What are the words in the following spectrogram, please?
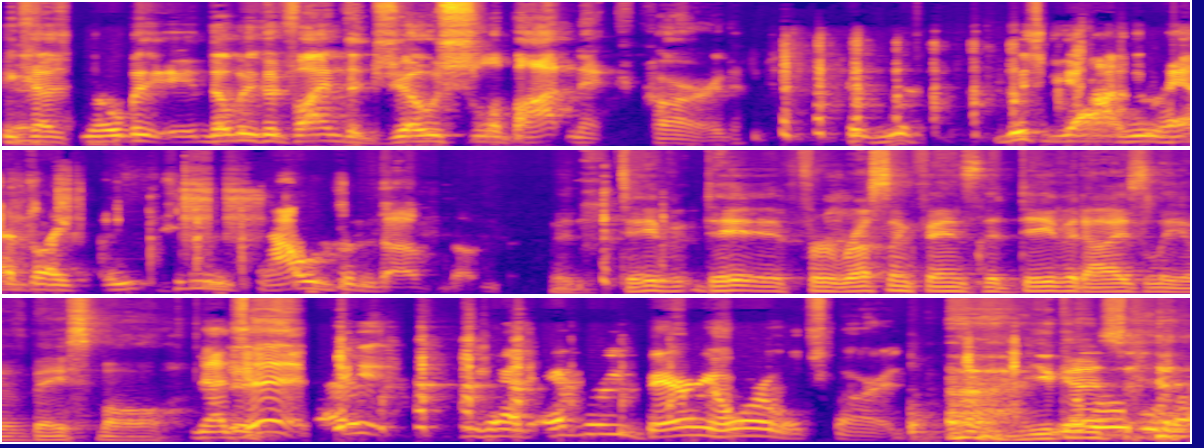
because nobody nobody could find the Joe Shlabotnik card. this, this Yahoo had like eighteen thousand of them. The David, for wrestling fans, the David Isley of baseball. That's it. Right? He had every Barry Horowitz card. Ugh, you guys, No.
